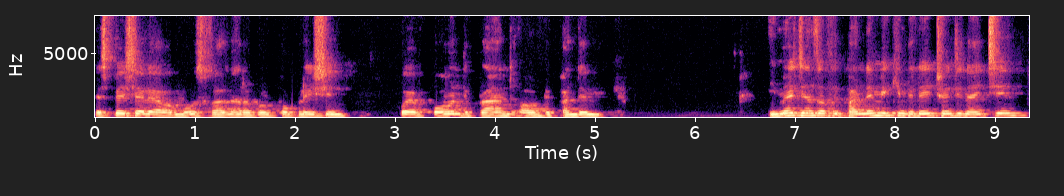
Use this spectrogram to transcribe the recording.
especially our most vulnerable population who have borne the brunt of the pandemic. The Emergence of the pandemic in the late 2019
